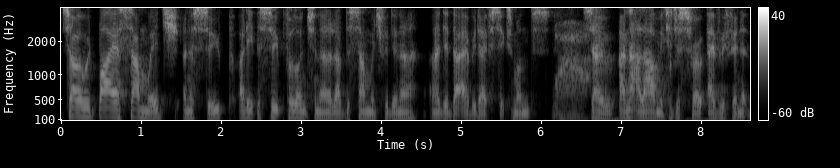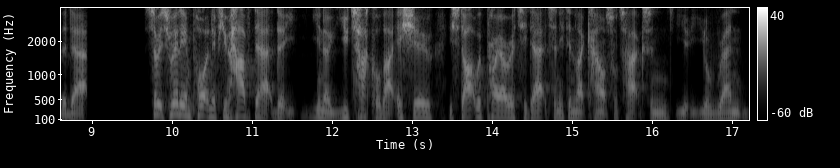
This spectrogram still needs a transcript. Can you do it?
So I would buy a sandwich and a soup. I'd eat the soup for lunch and then I'd have the sandwich for dinner. And I did that every day for six months. Wow. So, and that allowed me to just throw everything at the debt. So it's really important if you have debt that you know you tackle that issue. You start with priority debts, anything like council tax and your rent,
